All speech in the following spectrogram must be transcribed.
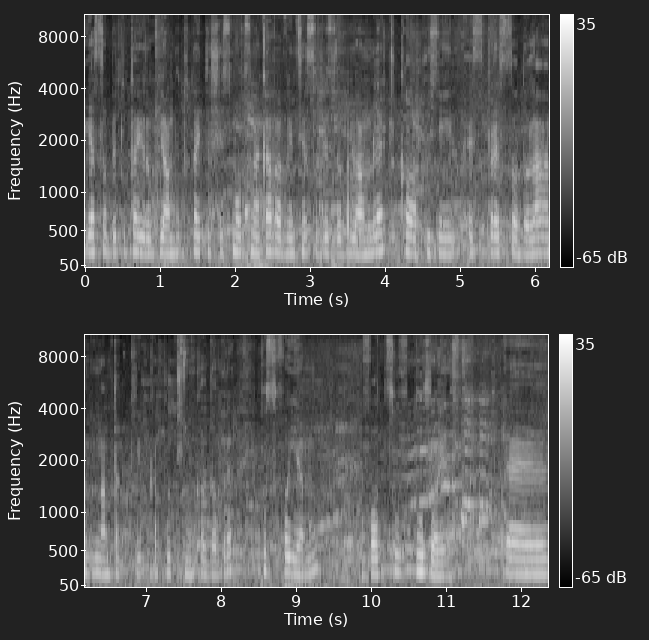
Ja sobie tutaj robiłam, bo tutaj też jest mocna kawa, więc ja sobie zrobiłam mleczko, a później espresso dolałam i mam takie cappuccinko dobre po swojemu. Owoców dużo jest. E,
